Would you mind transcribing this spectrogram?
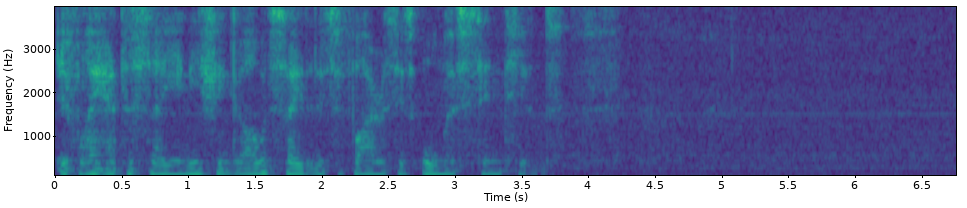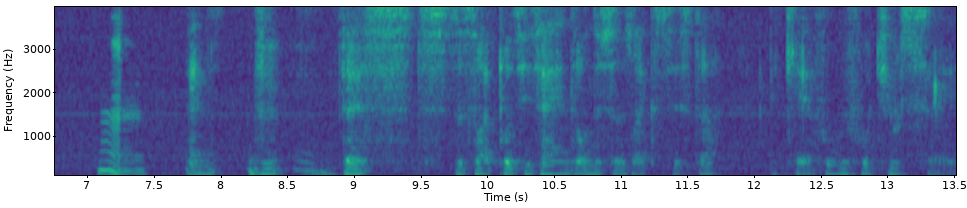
If I had to say anything, I would say that this virus is almost sentient. Hmm. And V- Vest just like puts his hand on the shoulder, like, "Sister, be careful with what you say."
